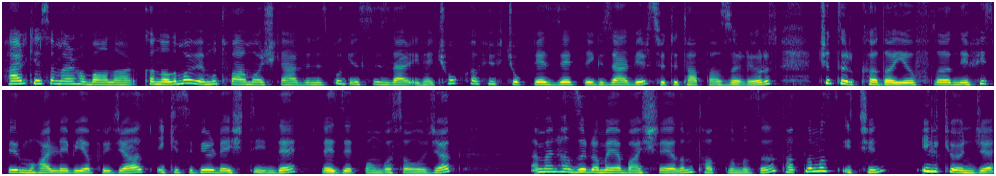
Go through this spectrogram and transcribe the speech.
Herkese merhabalar. Kanalıma ve mutfağıma hoş geldiniz. Bugün sizler ile çok hafif, çok lezzetli, güzel bir sütü tatlı hazırlıyoruz. Çıtır kadayıflı, nefis bir muhallebi yapacağız. İkisi birleştiğinde lezzet bombası olacak. Hemen hazırlamaya başlayalım tatlımızı. Tatlımız için ilk önce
